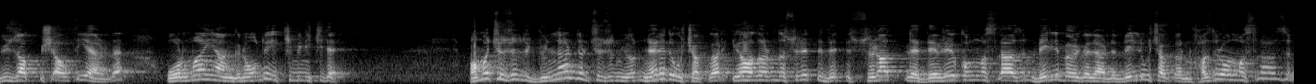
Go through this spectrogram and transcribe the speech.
166 yerde orman yangını oldu 2002'de. Ama çözüldü. Günlerdir çözülmüyor. Nerede uçaklar? İHA'larında sürekli de, süratle devreye konulması lazım. Belli bölgelerde belli uçakların hazır olması lazım.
